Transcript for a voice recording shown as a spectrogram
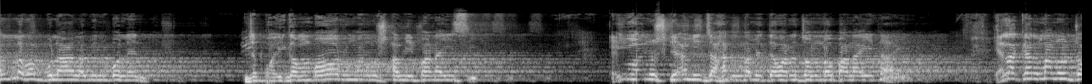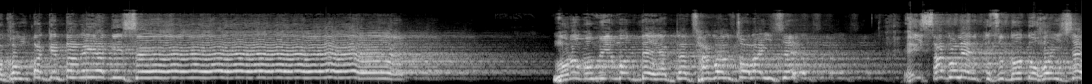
আল্লাহ রাব্বুল আলামিন বলেন যে পয়গম্বর মানুষ আমি বানাইছি। এই মানুষকে আমি জাহাজ নামে দেওয়ার জন্য বানাই নাই। এলাকার মানুষ যখন তাকে তাড়াইয়া দিছে, মরুভূমির মধ্যে একটা ছাগল চলাইছে এই ছাগলের কিছু দুধ হইছে।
